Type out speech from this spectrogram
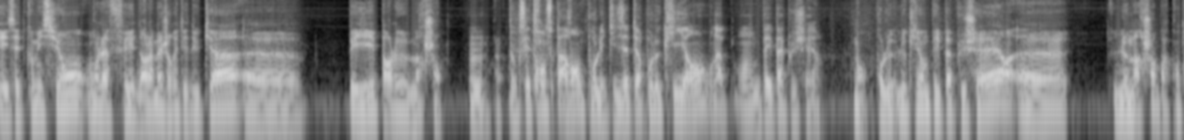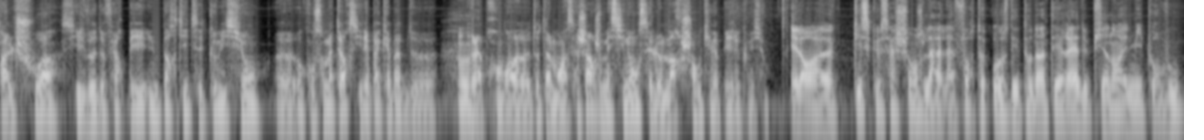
et cette commission, on l'a fait dans la majorité du cas euh, payée par le marchand. Mmh. Voilà. Donc c'est transparent pour l'utilisateur, pour le client, on, a, on ne paye pas plus cher. Non, pour le, le client, on ne paye pas plus cher. Euh, le marchand, par contre, a le choix, s'il veut, de faire payer une partie de cette commission euh, au consommateur, s'il n'est pas capable de, mmh. de, la prendre euh, totalement à sa charge, mais sinon, c'est le marchand qui va payer la commission. Et alors, euh, qu'est-ce que ça change, la, la, forte hausse des taux d'intérêt depuis un an et demi pour vous?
